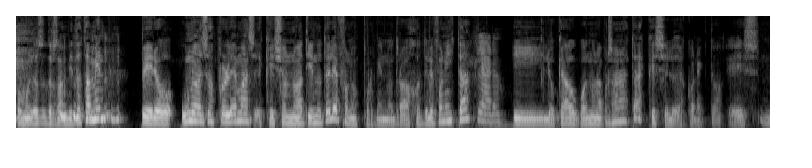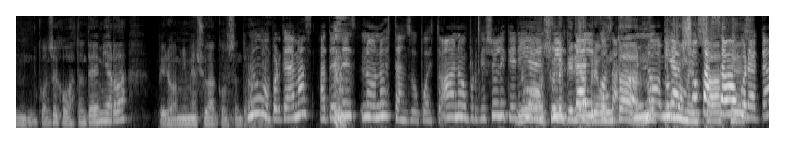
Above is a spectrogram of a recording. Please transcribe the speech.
como en los otros ámbitos también. Pero uno de esos problemas es que yo no atiendo teléfonos porque no trabajo telefonista. Claro. Y lo que hago cuando una persona no está es que se lo desconecto. Es un consejo bastante de mierda, pero a mí me ayuda a concentrarme. No, porque además atendés, no, no es tan supuesto. Ah, no, porque yo le quería No, yo decir le quería tal preguntar, cosa. no No, mira, yo pasaba por acá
